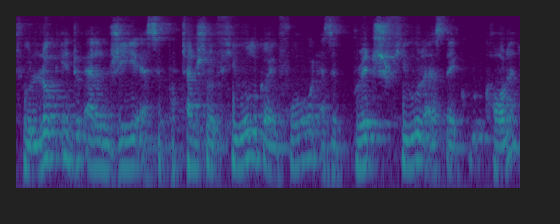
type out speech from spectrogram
to look into LNG as a potential fuel going forward, as a bridge fuel, as they call it.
